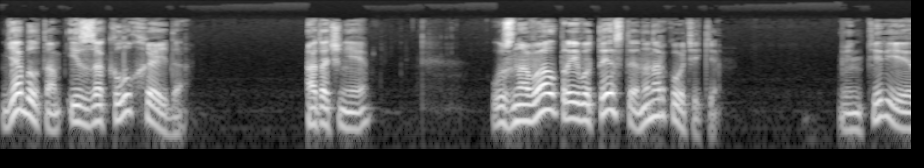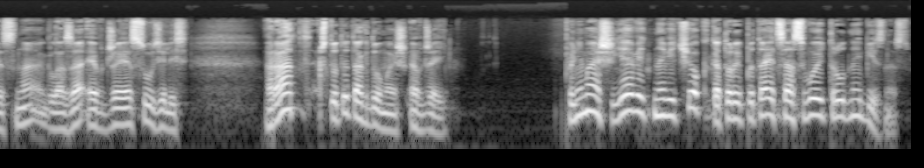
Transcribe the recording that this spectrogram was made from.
Я был там из-за Клухейда. А точнее, узнавал про его тесты на наркотики. Интересно, глаза Эф-Джея сузились. Рад, что ты так думаешь, Эф-Джей. Понимаешь, я ведь новичок, который пытается освоить трудный бизнес.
